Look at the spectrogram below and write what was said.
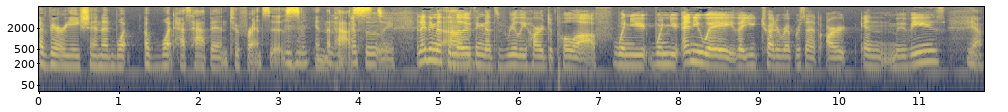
a variation and what of what has happened to Frances in the past. absolutely. And I think that's another thing that's really hard to pull off when you when you any way that you try to represent art in movies. Yeah.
